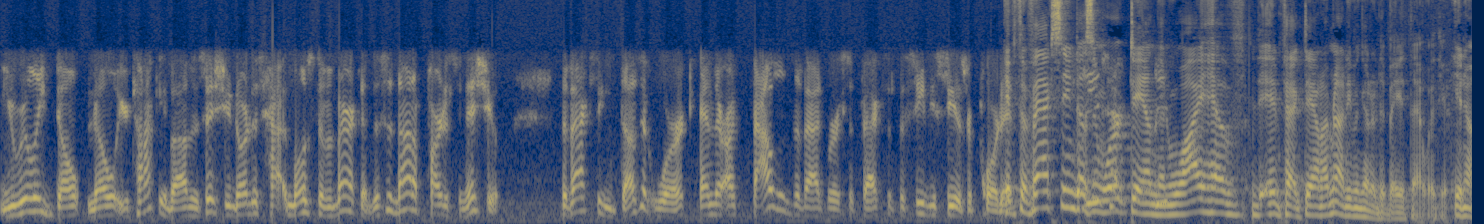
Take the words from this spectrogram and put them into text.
You really don't know what you're talking about on this issue, nor does most of America. This is not a partisan issue. The vaccine doesn't work, and there are thousands of adverse effects that the CDC has reported. If the vaccine doesn't work, Dan, then why have, in fact, Dan, I'm not even going to debate that with you. You know,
